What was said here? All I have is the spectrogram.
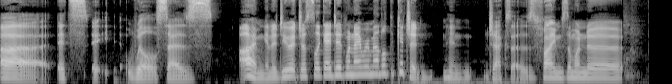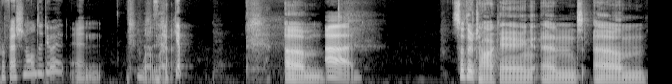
uh it's it, will says i'm gonna do it just like i did when i remodeled the kitchen. And jack says find someone to professional to do it. And will's Yeah. like yep. Um uh so they're talking and um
